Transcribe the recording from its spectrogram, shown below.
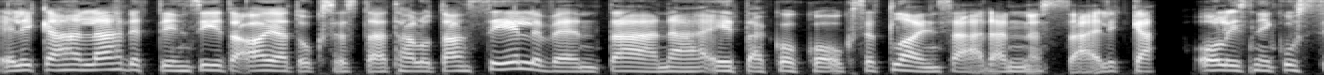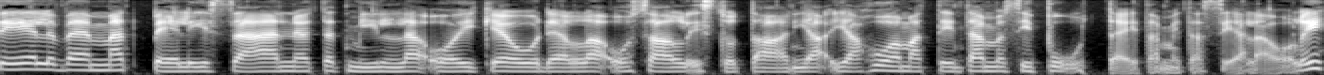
Eli hän lähdettiin siitä ajatuksesta, että halutaan selventää nämä etäkokoukset lainsäädännössä. Eli olisi niin selvemmät pelisäännöt, että millä oikeudella osallistutaan ja, ja huomattiin tämmöisiä puutteita, mitä siellä oli.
